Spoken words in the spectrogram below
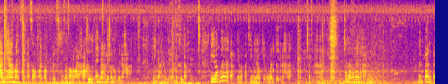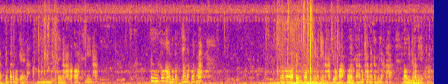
อันเนี้ยมันเซ็ตละสองร้อยก่อนเป็นเซ็ตละสองร้อยนะคะ คือได้น้ำได้ขนมด้วยนะคะ ดีมากๆอะเห็นไหมคะจิมมี่แล้วเขียนว่าวันเกิดนะคะเก้าสิบห้าน่ารักมากนะคะเป็นป้ายเป็นป้ายสโลแกนนะนี่นะคะแล้วก็นี่นะคะซึ่งเขาหารูปแบบน่ารักมากๆ แล้วก็เป็นเจ้าพวกนี้นั่นเองนะคะที่บอกว่าเหมือนกันรูปภาพเหมือนกันทุกอย่างนะคะเรารีวิวอันนี้ดีกว่าเนาะ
